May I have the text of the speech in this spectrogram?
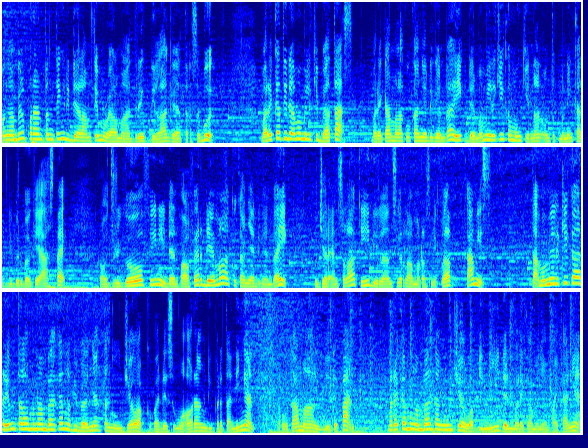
mengambil peran penting di dalam tim Real Madrid di laga tersebut. Mereka tidak memiliki batas, mereka melakukannya dengan baik dan memiliki kemungkinan untuk meningkat di berbagai aspek. Rodrigo, Vini, dan Valverde melakukannya dengan baik, ujar Ancelotti dilansir laman resmi klub Kamis. Tak memiliki Karim telah menambahkan lebih banyak tanggung jawab kepada semua orang di pertandingan, terutama lini depan. Mereka mengemban tanggung jawab ini dan mereka menyampaikannya.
